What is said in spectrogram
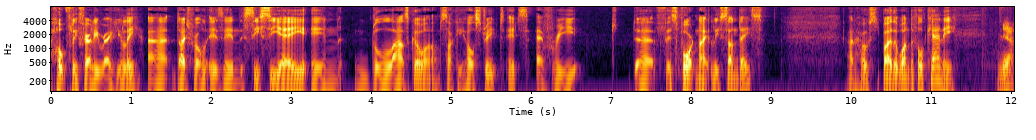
hopefully fairly regularly. Uh, Dice Roll is in the CCA in Glasgow on Sauchiehall Street. It's every uh, it's fortnightly Sundays, and hosted by the wonderful Kenny. Yeah.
